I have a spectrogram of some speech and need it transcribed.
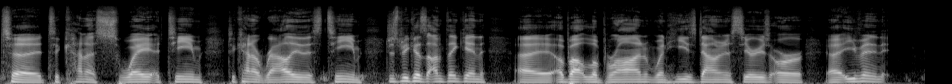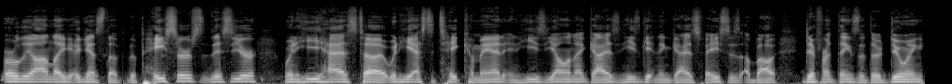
to to kind of sway a team to kind of rally this team. Just because I'm thinking uh, about LeBron when he's down in a series, or uh, even early on like against the, the Pacers this year when he has to when he has to take command and he's yelling at guys and he's getting in guys' faces about different things that they're doing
